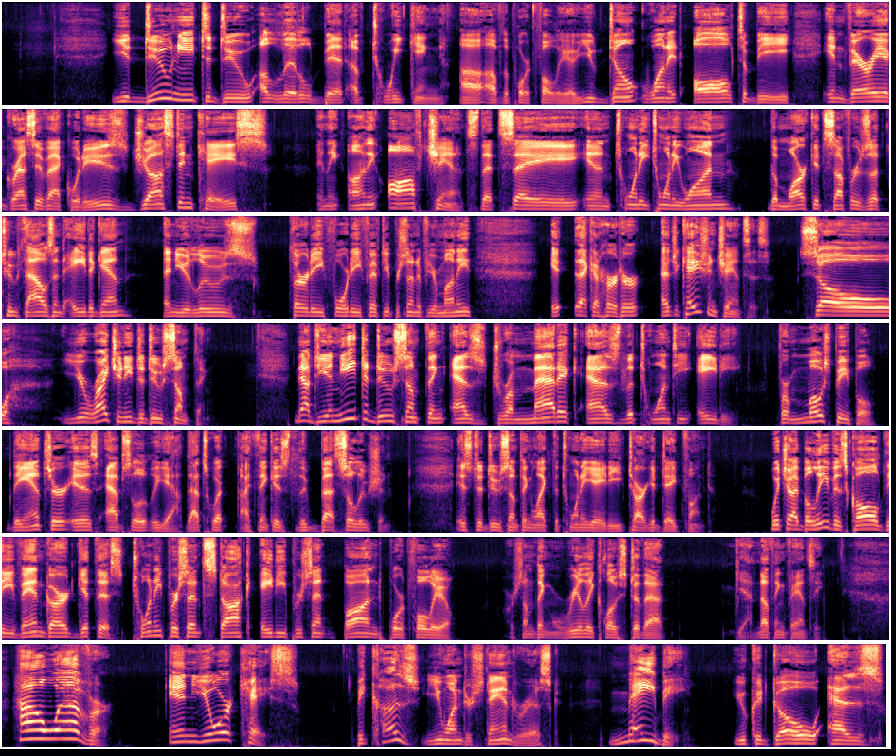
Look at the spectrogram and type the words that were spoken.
you do need to do a little bit of tweaking uh, of the portfolio. You don't want it all to be in very aggressive equities just in case in the on the off chance that say in 2021 the market suffers a 2008 again and you lose 30 40 50% of your money it, that could hurt her education chances. So you're right you need to do something. Now do you need to do something as dramatic as the 2080 for most people the answer is absolutely yeah. That's what i think is the best solution is to do something like the 2080 target date fund, which I believe is called the Vanguard, get this, 20% stock, 80% bond portfolio, or something really close to that. Yeah, nothing fancy. However, in your case, because you understand risk, maybe you could go as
